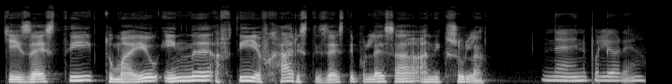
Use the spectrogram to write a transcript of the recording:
και η ζέστη του Μαΐου είναι αυτή η ευχάριστη ζέστη που λες ανοιξούλα. Ναι, είναι πολύ ωραία.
